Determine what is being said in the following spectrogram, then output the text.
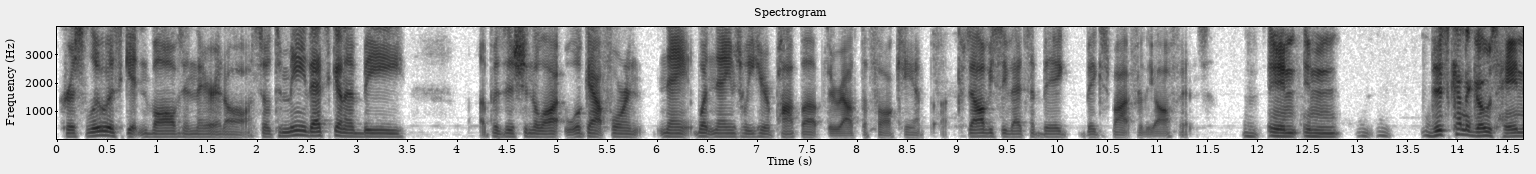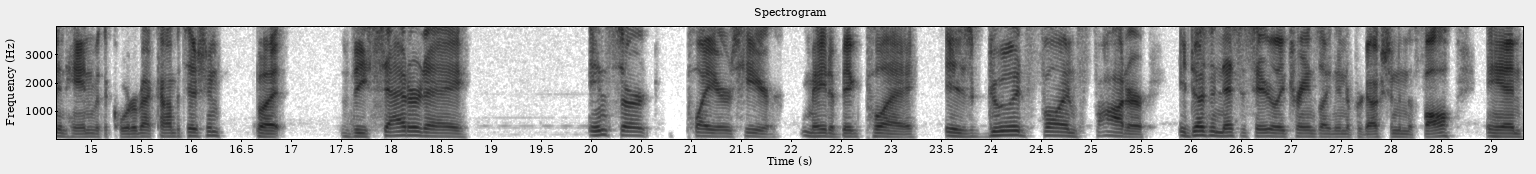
Chris Lewis get involved in there at all? So to me, that's going to be a position to look out for and name what names we hear pop up throughout the fall camp uh, because obviously that's a big big spot for the offense. in in this kind of goes hand in hand with the quarterback competition, but the Saturday insert players here made a big play is good fun fodder. It doesn't necessarily translate into production in the fall. And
